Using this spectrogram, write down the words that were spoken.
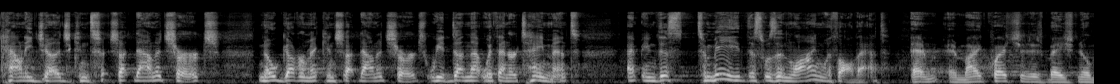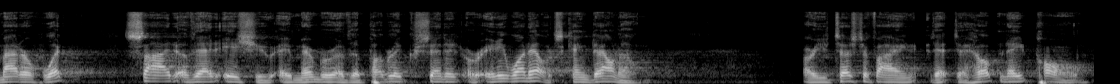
county judge can t- shut down a church, no government can shut down a church. We had done that with entertainment. I mean, this, to me, this was in line with all that. And, and my question is based no matter what side of that issue a member of the public, Senate, or anyone else came down on, are you testifying that to help Nate Paul,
